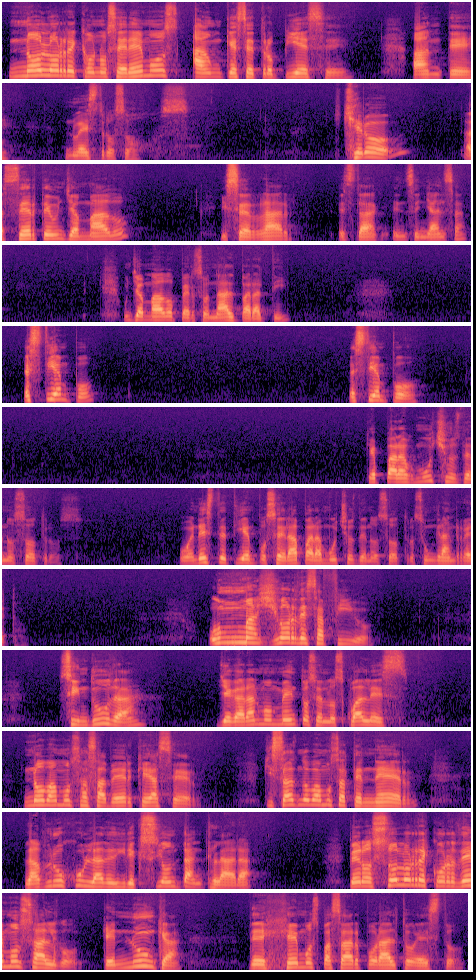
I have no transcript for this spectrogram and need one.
no lo reconoceremos aunque se tropiece ante nuestros ojos. Quiero hacerte un llamado y cerrar esta enseñanza. Un llamado personal para ti. Es tiempo, es tiempo que para muchos de nosotros, o en este tiempo será para muchos de nosotros un gran reto, un mayor desafío. Sin duda, llegarán momentos en los cuales no vamos a saber qué hacer. Quizás no vamos a tener la brújula de dirección tan clara, pero solo recordemos algo, que nunca dejemos pasar por alto esto.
